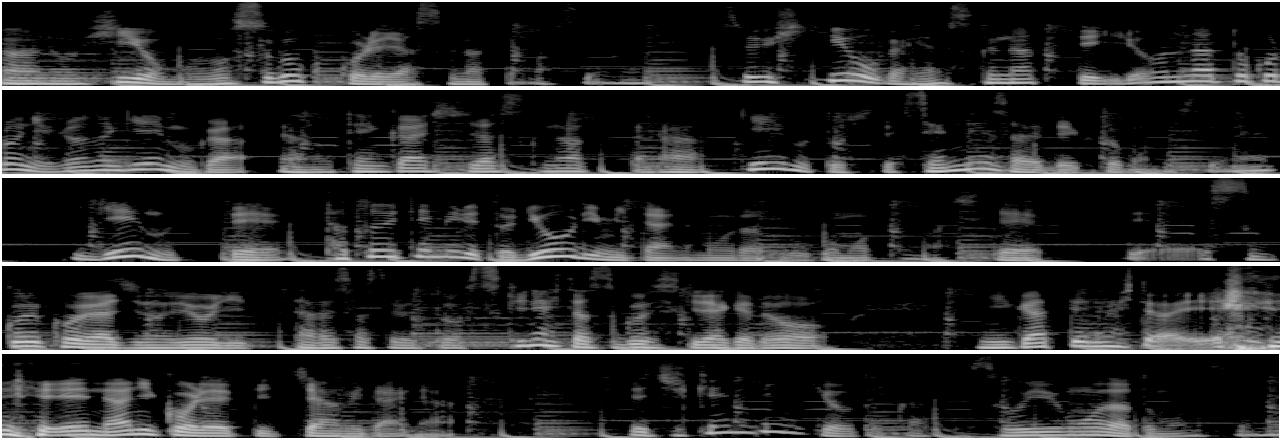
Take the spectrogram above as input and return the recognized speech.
あの費用ものすごくこれ安くなってますよね。そういう費用が安くなっていろんなところにいろんなゲームがあの展開しやすくなったらゲームとして洗練されていくと思うんですよね。ゲームって例えてみると料理みたいなものだと僕思ってましてですっごい濃い味の料理食べさせると好きな人はすごい好きだけど苦手な人は「えー、何これ?」って言っちゃうみたいな。で受験勉強とかってそういうものだと思うんですよね。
